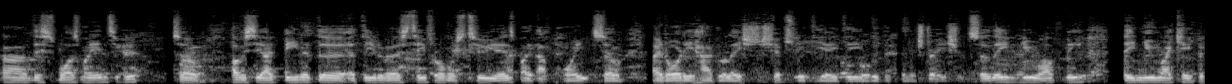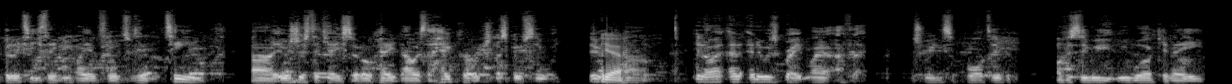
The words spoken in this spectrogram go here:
Uh, this was my interview, so obviously I'd been at the at the university for almost two years by that point. So I'd already had relationships with the AD, with the administration, so they knew of me, they knew my capabilities, they knew my influence within the team. Uh, it was just a case of okay, now as the head coach, let's go see what you do. Yeah. Um, you know, and, and it was great. My athletic director was really supportive. Obviously, we, we work in a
